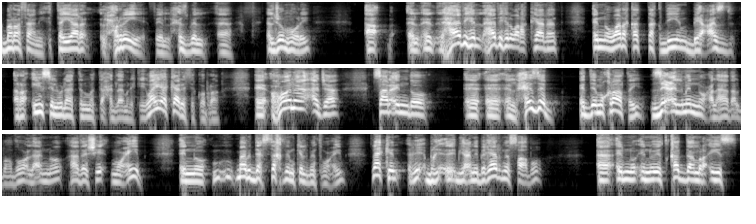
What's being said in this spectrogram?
مرة ثانية التيار الحرية في الحزب ال- آه، الجمهوري. ال- ال- هذه هذه الورقة كانت إنه ورقة تقديم بعزل رئيس الولايات المتحدة الأمريكية وهي كارثة كبرى. آه، هنا اجى صار عنده آه، آه، الحزب الديمقراطي زعل منه على هذا الموضوع لأنه هذا شيء معيب إنه ما بدي أستخدم كلمة معيب لكن يعني بغير نصابه إنه إنه يتقدم رئيس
